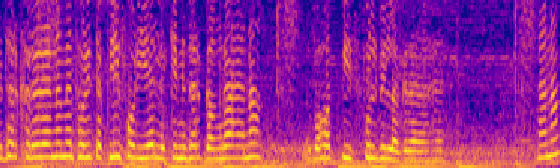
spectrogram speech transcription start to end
इधर खड़े रहने में थोड़ी तकलीफ़ हो रही है, लेकिन इधर गंगा है ना तो बहुत पीसफुल भी लग रहा है। है ना?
